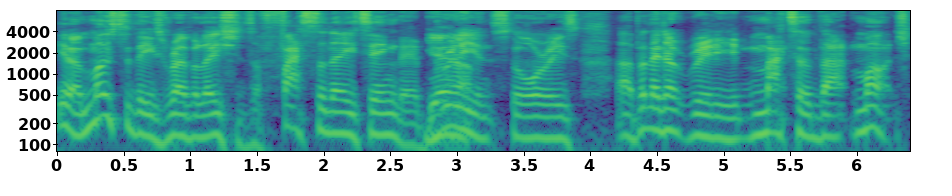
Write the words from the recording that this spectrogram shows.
you know, most of these revelations are fascinating, they're Yeah. brilliant stories, uh, but they don't really matter that much.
